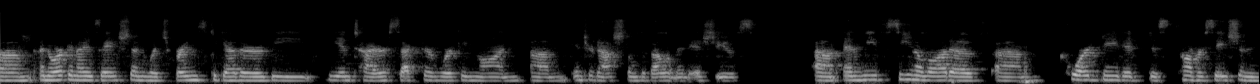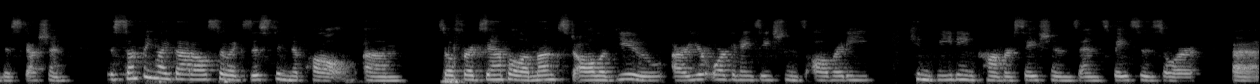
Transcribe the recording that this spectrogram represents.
um an organization which brings together the, the entire sector working on um, international development issues. Um, and we've seen a lot of coordinated conversation and discussion. Does something like that also exist in Nepal? So for example, amongst all of you, are your organizations already convening conversations and spaces or uh,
